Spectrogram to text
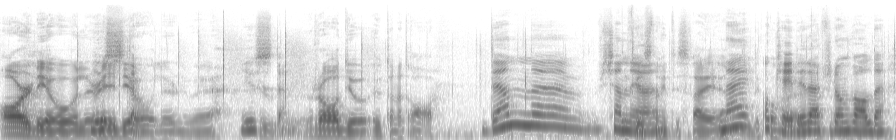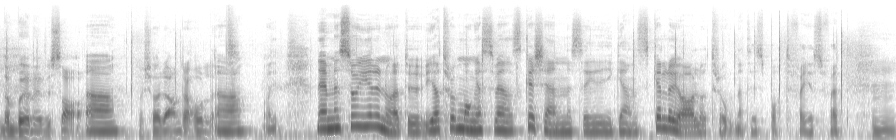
Ardio eller Just det. Radio eller nu är Just det. radio utan ett A. Den eh, Det känner finns jag... nog inte i Sverige. Nej, Det okej, kommer det är därför kanske. de valde... De börjar med USA. Ja, De kör det andra hållet. ja. Och- Nej, men så är det nog. Att du, jag tror många svenskar känner sig ganska lojala och trogna till Spotify just för att Mm.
